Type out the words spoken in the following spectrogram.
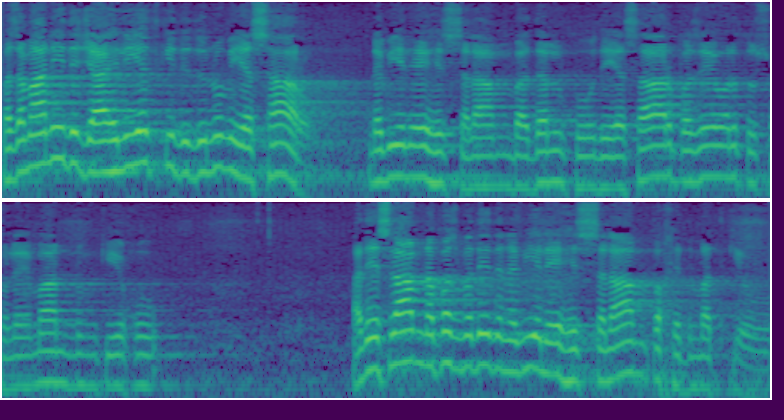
په زمانه د جاهلیت کې د دنوم یسار نبی علیہ السلام بدل کو د یسار په زیور تو سلیمان نوم کې خو د اسلام نفس بده د نبی علیہ السلام په خدمت کې وو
